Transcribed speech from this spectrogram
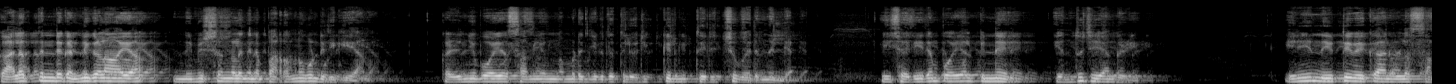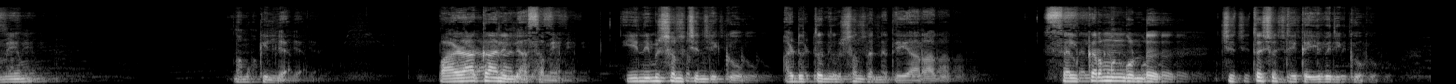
കാലത്തിന്റെ കണ്ണികളായ നിമിഷങ്ങൾ ഇങ്ങനെ പറന്നുകൊണ്ടിരിക്കുകയാണ്. കഴിഞ്ഞുപോയ സമയം നമ്മുടെ ജീവിതത്തിൽ ഒരിക്കലും തിരിച്ചു വരുന്നില്ല. ഈ ശരീരം പോയാൽ പിന്നെ എന്തു ചെയ്യാൻ കഴിയും? ഇനിയും നീട്ടിവെക്കാനുള്ള സമയം നമുക്കില്ല. പാഴാക്കാനില്ല സമയം. ഈ നിമിഷം ചിന്തിക്കൂ. അടുത്ത നിമിഷം തന്നെ തയ്യാറാകൂ. സൽക്കർമ്മം കൊണ്ട് ചിത്തശുദ്ധി കൈവരിക്കൂ.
